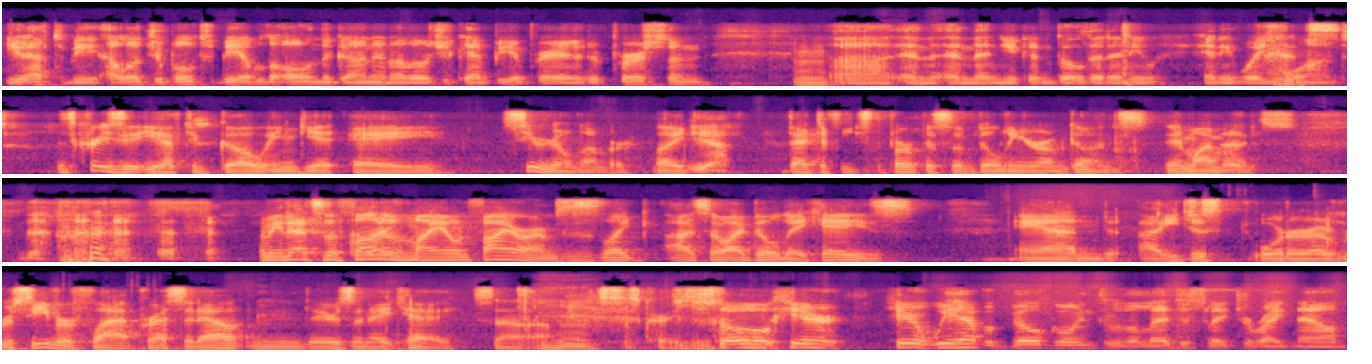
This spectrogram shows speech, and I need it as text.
you have to be eligible to be able to own the gun. In other words, you can't be a prohibited person, Mm. uh, and and then you can build it any any way you That's- want. It's crazy that you have to go and get a serial number. Like, Yeah. That defeats the purpose of building your own guns, in my mind. I mean, that's the fun like- of my own firearms. Is like, uh, so I build AKs, and I just order a receiver flat, press it out, and there's an AK. So it's just crazy. So here, here we have a bill going through the legislature right now,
